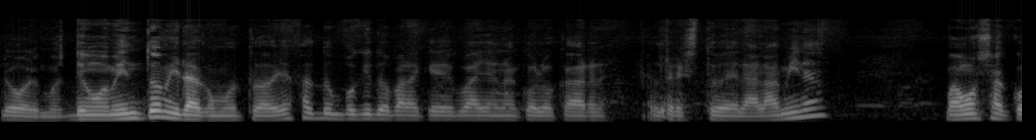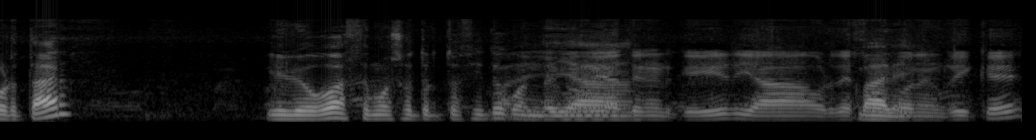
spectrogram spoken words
Luego vemos. De momento, mira, como todavía falta un poquito para que vayan a colocar el resto de la lámina, vamos a cortar y luego hacemos otro trocito Vale, cuando yo me voy ya... a tener que ir, ya os dejo Vale. con Enrique.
